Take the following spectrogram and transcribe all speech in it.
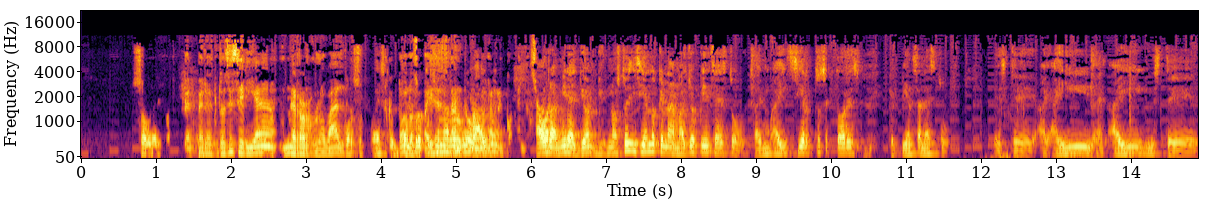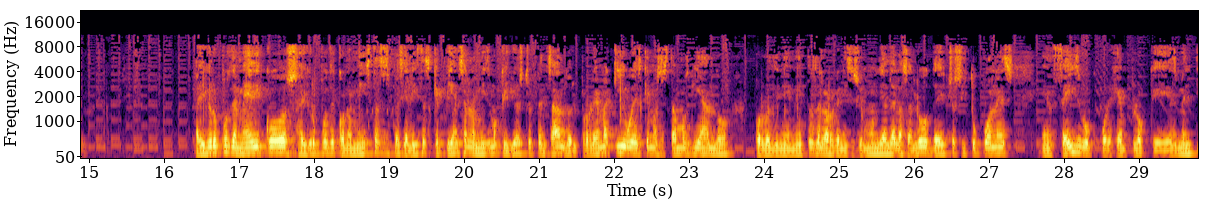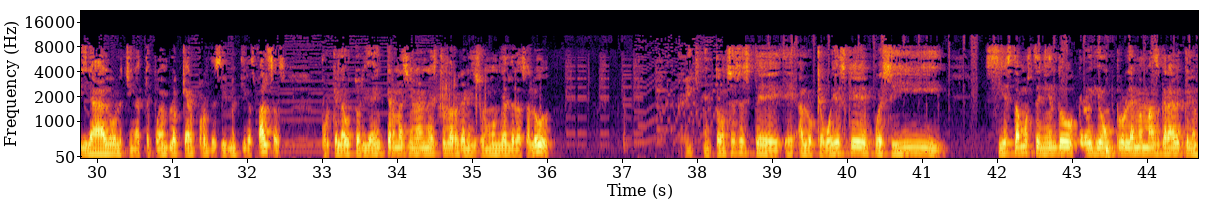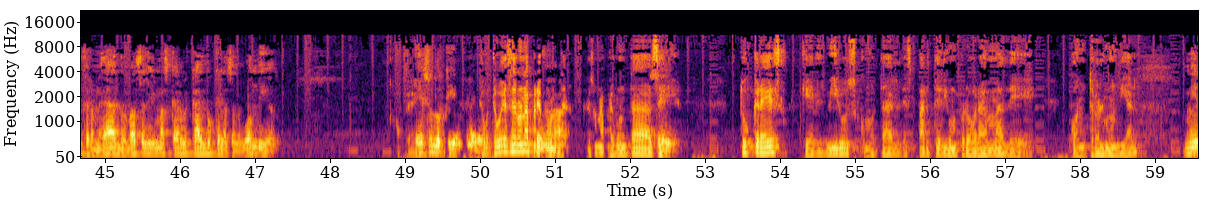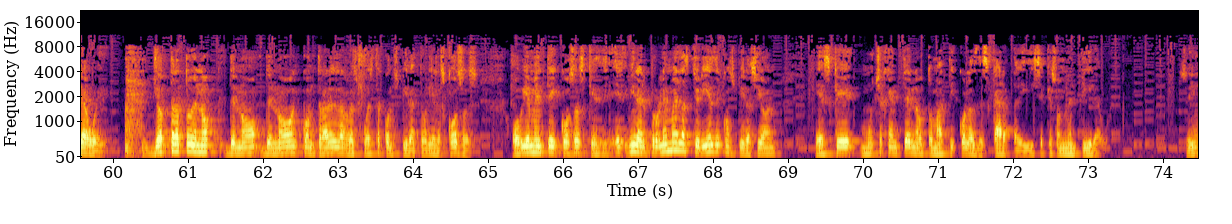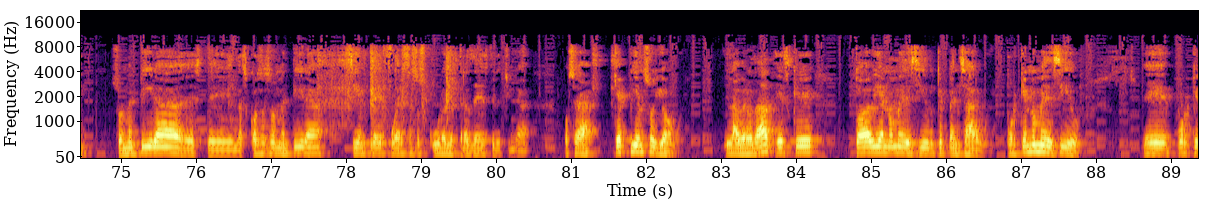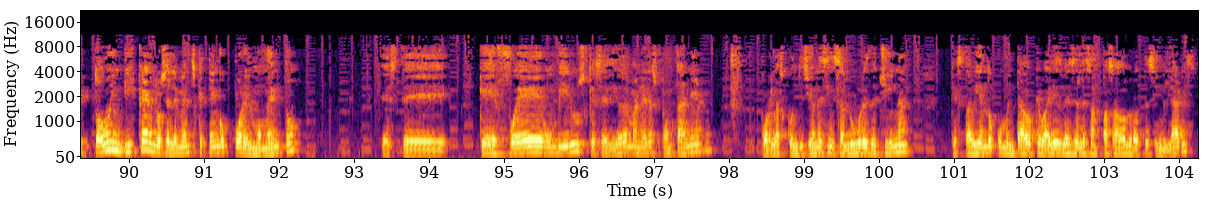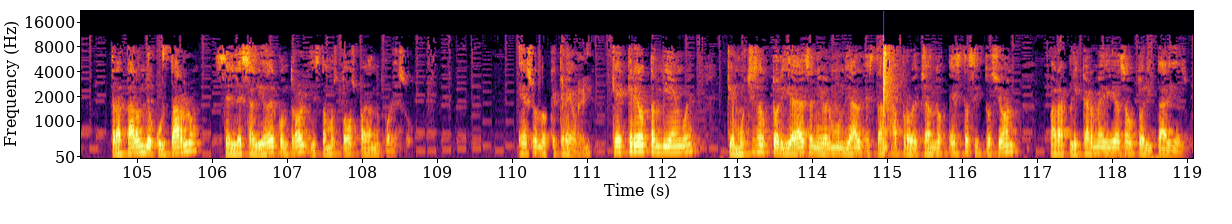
Sobre pero, entonces sería un error global. Por supuesto. Todos los países están global, Ahora, mira, yo, no estoy diciendo que nada más yo piense esto. Hay, hay, ciertos sectores que piensan esto. Este, hay, hay, este, hay grupos de médicos, hay grupos de economistas, especialistas que piensan lo mismo que yo estoy pensando. El problema aquí, güey, es que nos estamos guiando por los lineamientos de la Organización Mundial de la Salud. De hecho, si tú pones en Facebook, por ejemplo, que es mentira algo, la chinga te pueden bloquear por decir mentiras falsas, porque la autoridad internacional en esto es la Organización Mundial de la Salud. Entonces, este, eh, a lo que voy es que, pues sí, sí estamos teniendo, creo yo, un problema más grave que la enfermedad. Nos va a salir más caro el caldo que las albóndigas. Eso es lo que yo Te voy a hacer una pregunta, es una pregunta seria. ¿Tú crees que el virus como tal es parte de un programa de control mundial? Mira, güey, yo trato de no, de no, de no encontrarle la respuesta conspiratoria a las cosas. Obviamente hay cosas que... Eh, mira, el problema de las teorías de conspiración es que mucha gente en automático las descarta y dice que son mentira, güey. ¿Sí? Son mentira, este, las cosas son mentira, siempre hay fuerzas oscuras detrás de esto y la chingada. O sea, ¿qué pienso yo, güey? La verdad es que todavía no me decido en qué pensar, güey. ¿Por qué no me decido? Eh, porque todo indica en los elementos que tengo por el momento, este, que fue un virus que se dio de manera espontánea por las condiciones insalubres de China, que está bien documentado que varias veces les han pasado brotes similares. Trataron de ocultarlo, se les salió de control y estamos todos pagando por eso. Eso es lo que creo. ¿Qué creo también, güey? Que muchas autoridades a nivel mundial están aprovechando esta situación para aplicar medidas autoritarias.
